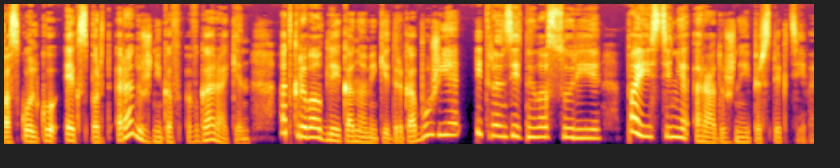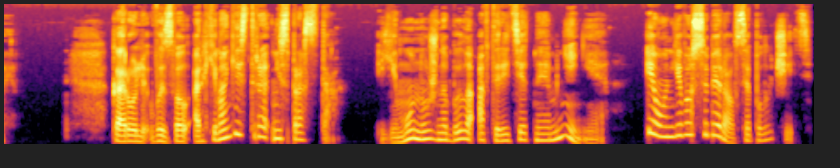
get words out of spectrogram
поскольку экспорт радужников в Гаракин открывал для экономики Драгобужья и транзитной Лассурии поистине радужные перспективы. Король вызвал архимагистра неспроста. Ему нужно было авторитетное мнение, и он его собирался получить.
